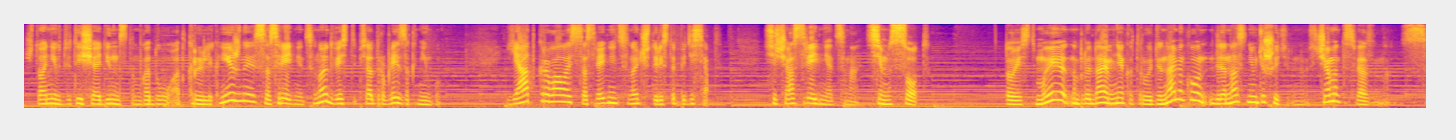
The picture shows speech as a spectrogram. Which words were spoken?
что они в 2011 году открыли книжный со средней ценой 250 рублей за книгу. Я открывалась со средней ценой 450. Сейчас средняя цена 700. То есть мы наблюдаем некоторую динамику для нас неутешительную. С чем это связано? С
